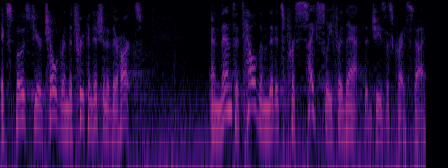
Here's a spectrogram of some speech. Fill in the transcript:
expose to your children the true condition of their hearts. And then to tell them that it's precisely for that that Jesus Christ died.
